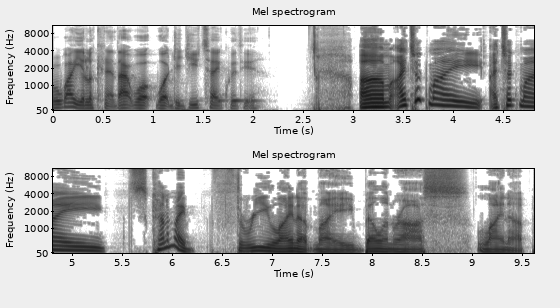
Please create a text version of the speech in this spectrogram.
Well, while you're looking at that, what what did you take with you? um i took my i took my kind of my three lineup my bell and ross lineup.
